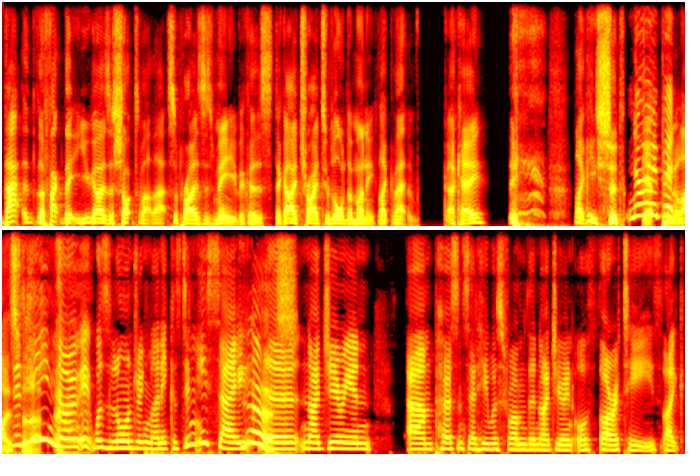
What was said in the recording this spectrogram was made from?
that. The fact that you guys are shocked about that surprises me because the guy tried to launder money like that. Okay, like he should No, get but penalized did for that. he know it was laundering money? Because didn't he say Yes. the Nigerian um, person said he was from the Nigerian authorities? Like,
